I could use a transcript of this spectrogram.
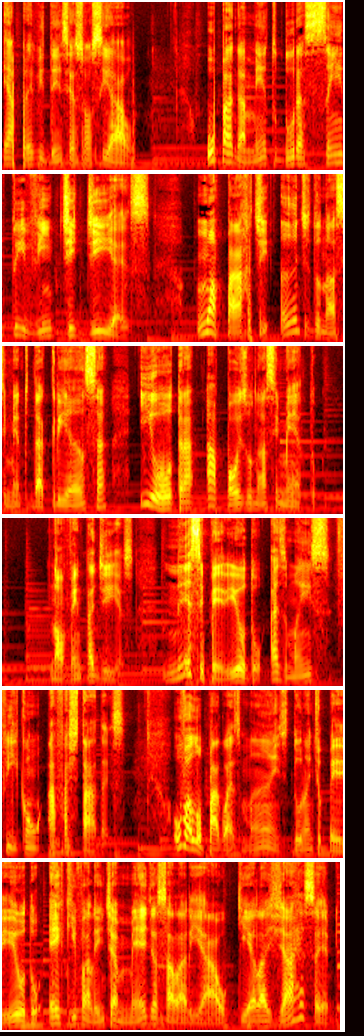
é a Previdência Social. O pagamento dura 120 dias, uma parte antes do nascimento da criança e outra após o nascimento, 90 dias. Nesse período, as mães ficam afastadas. O valor pago às mães durante o período é equivalente à média salarial que ela já recebe,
